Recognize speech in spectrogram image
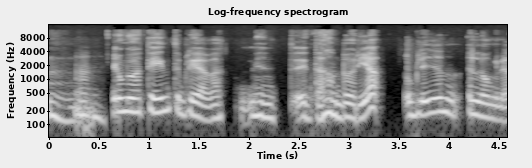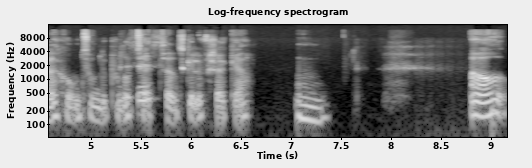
Mm. Mm. Jo, men att det inte blev att ni inte, inte hann börja och bli en, en lång relation som du på något Precis. sätt sen skulle försöka. Mm. Ja,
